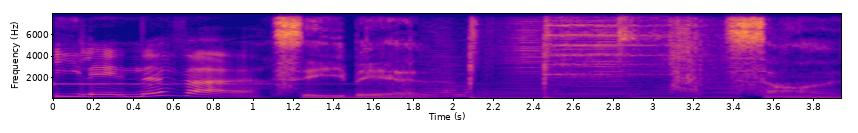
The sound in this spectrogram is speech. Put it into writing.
Il est 9 h. CIBL. 101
